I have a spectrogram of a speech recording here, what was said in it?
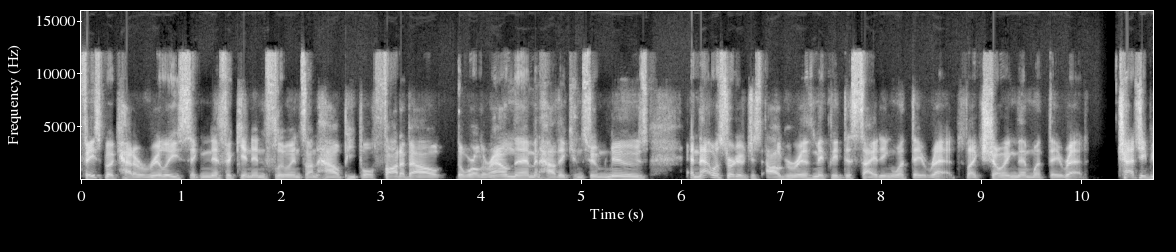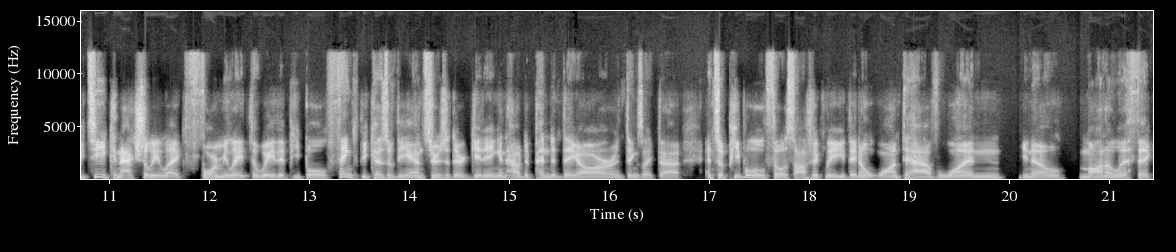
Facebook had a really significant influence on how people thought about the world around them and how they consume news. And that was sort of just algorithmically deciding what they read, like showing them what they read. ChatGPT can actually like formulate the way that people think because of the answers that they're getting and how dependent they are and things like that. And so people philosophically, they don't want to have one, you know, monolithic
